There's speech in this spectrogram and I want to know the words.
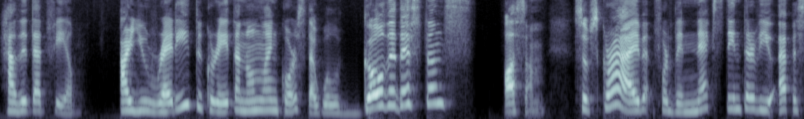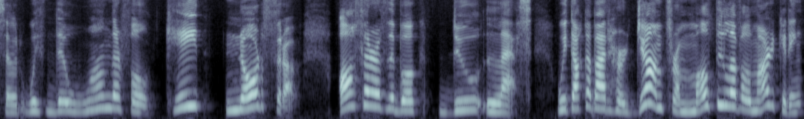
How did that feel? Are you ready to create an online course that will go the distance? Awesome. Subscribe for the next interview episode with the wonderful Kate Northrup author of the book Do Less. We talk about her jump from multi level marketing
